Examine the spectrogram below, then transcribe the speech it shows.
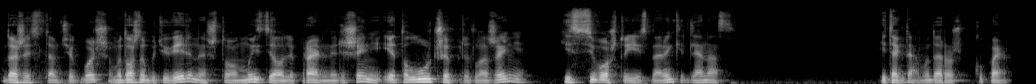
даже если там человек больше, мы должны быть уверены, что мы сделали правильное решение, и это лучшее предложение из всего, что есть на рынке для нас. И тогда мы дороже покупаем.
